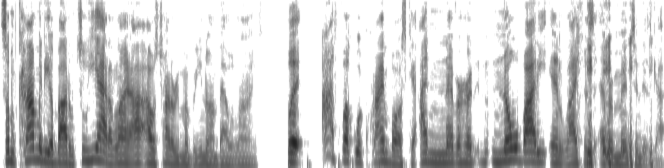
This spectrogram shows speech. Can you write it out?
some comedy about him too. He had a line. I, I was trying to remember. You know, I'm bad with lines, but I fuck with Crime Boss. Cat. I never heard. Nobody in life has ever mentioned this guy.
